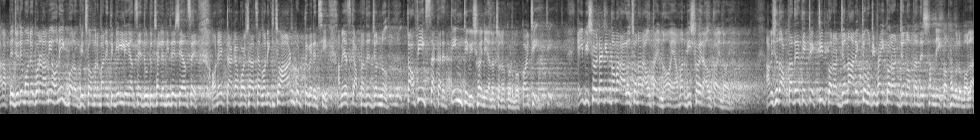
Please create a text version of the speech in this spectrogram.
আর আপনি যদি মনে করেন আমি অনেক বড় কিছু, আমার বাড়িতে বিল্ডিং আছে, দুটো ছেলে বিদেশে আছে, অনেক টাকা পয়সা আছে, আমি অনেক কিছু আর্ন করতে পেরেছি। আমি আজকে আপনাদের জন্য টপিক্স আকারে তিনটি বিষয় নিয়ে আলোচনা করব। কয়টি? এই বিষয়টা কিন্তু আমার আলোচনার আওতায় নয়, আমার বিষয়ের আওতায় নয়। আমি শুধু আপনাদেরকে একটু অ্যাক্টিভ করার জন্য আরেকটু মোটিফাই করার জন্য আপনাদের সামনে এই কথাগুলো বলা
